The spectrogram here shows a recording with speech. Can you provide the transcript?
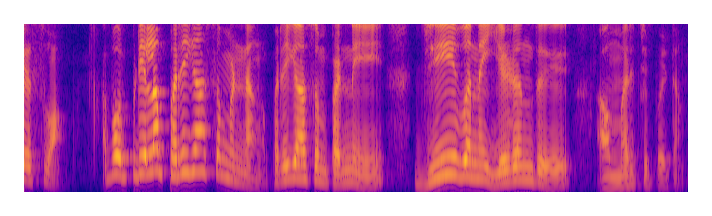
பேசுவான். அப்போ இப்படியெல்லாம் பரிகாசம் பண்ணாங்க. பரிகாசம் பண்ணி ஜீவனை இழந்து அவன் மறித்து போயிட்டான்.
